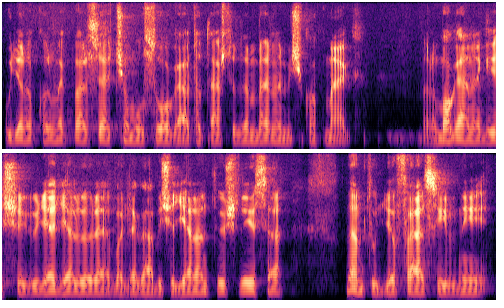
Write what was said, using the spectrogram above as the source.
ugyanakkor meg persze egy csomó szolgáltatást az ember nem is kap meg. Mert a magánegészségügy egyelőre, vagy legalábbis egy jelentős része nem tudja felszívni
